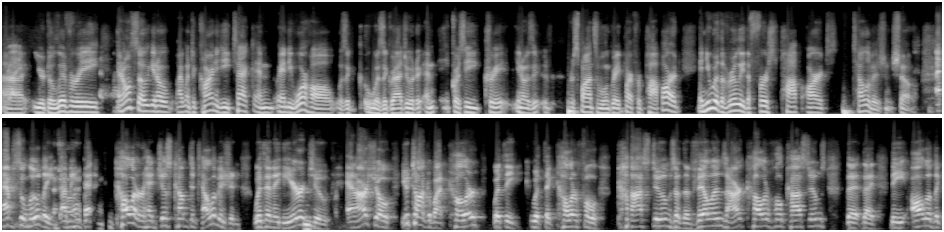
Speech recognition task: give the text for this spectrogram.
Uh, right. uh, your delivery, and also, you know, I went to Carnegie Tech, and Andy Warhol was a was a graduate, and of course, he create, you know, is responsible in great part for pop art, and you were the really the first pop art television show. Absolutely, That's I right. mean, color had just come to television within a year or mm. two, and our show, you talk about color. With the with the colorful costumes of the villains, our colorful costumes, the the the all of the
